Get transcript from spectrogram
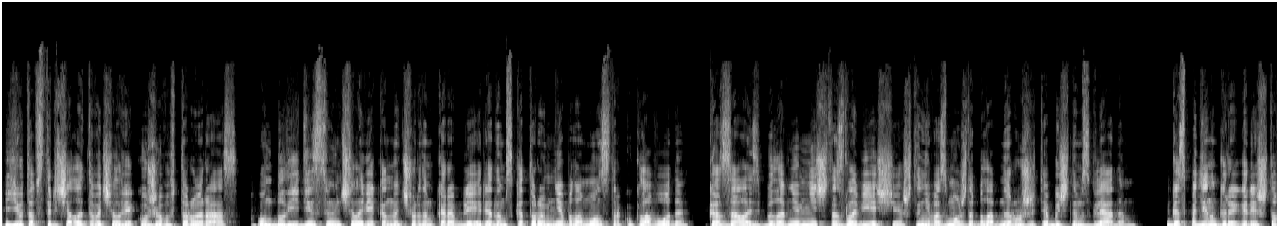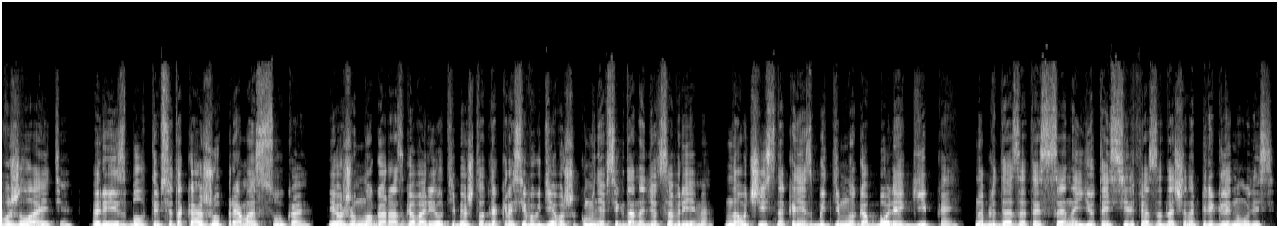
Юта встречал этого человека уже во второй раз. Он был единственным человеком на черном корабле, рядом с которым не было монстра-кукловода. Казалось, было в нем нечто зловещее, что невозможно было обнаружить обычным взглядом. «Господин Грегори, что вы желаете?» «Ризбл, ты все такая же упрямая сука. Я уже много раз говорил тебе, что для красивых девушек у меня всегда найдется время. Научись, наконец, быть немного более гибкой». Наблюдая за этой сценой, Юта и Сильфи озадаченно переглянулись.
